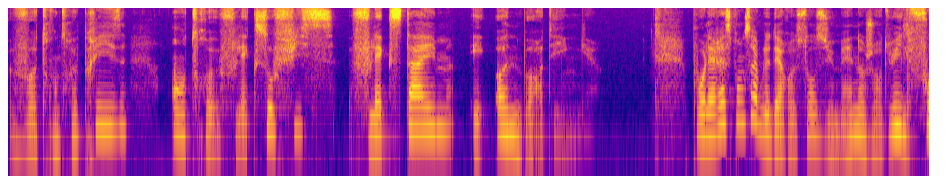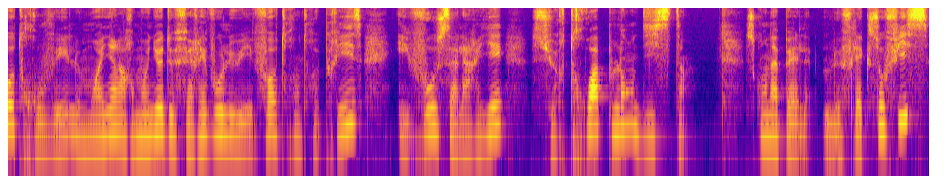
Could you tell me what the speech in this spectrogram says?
votre entreprise entre flex office, flex time et onboarding. Pour les responsables des ressources humaines, aujourd'hui, il faut trouver le moyen harmonieux de faire évoluer votre entreprise et vos salariés sur trois plans distincts. Ce qu'on appelle le flex office,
